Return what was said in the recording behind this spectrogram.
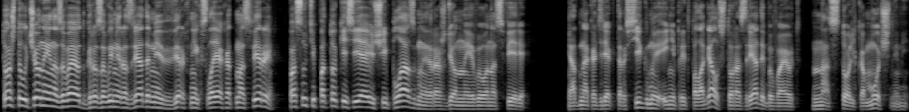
То, что ученые называют грозовыми разрядами в верхних слоях атмосферы, по сути потоки сияющей плазмы, рожденные в ионосфере – Однако директор Сигмы и не предполагал, что разряды бывают настолько мощными.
